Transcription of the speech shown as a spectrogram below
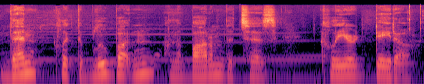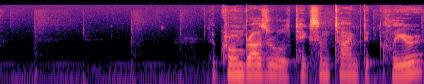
Then click the blue button on the bottom that says clear data. The Chrome browser will take some time to clear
